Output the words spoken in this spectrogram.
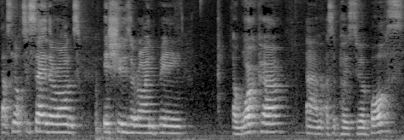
that's not to say there aren't issues around being a worker um, as opposed to a boss.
